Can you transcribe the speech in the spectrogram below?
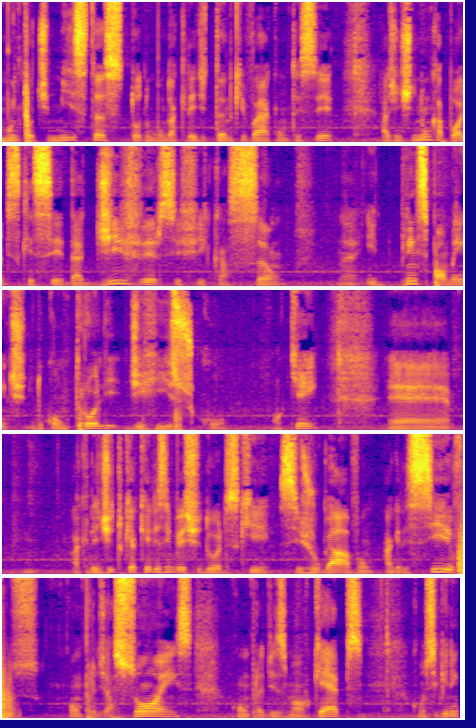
muito otimistas, todo mundo acreditando que vai acontecer, a gente nunca pode esquecer da diversificação né? e principalmente do controle de risco, ok? É, acredito que aqueles investidores que se julgavam agressivos, compra de ações, compra de small caps, conseguiram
